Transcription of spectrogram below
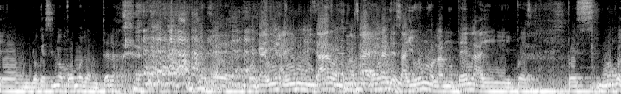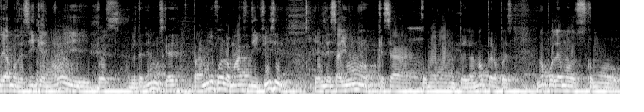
Eh, lo que sí no como es la Nutella. porque, porque ahí, ahí me invitaron, o sea, era el desayuno, la Nutella y pues pues no podíamos decir que no y pues le teníamos que para mí fue lo más difícil el desayuno que sea comer la Nutella no pero pues no podemos como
